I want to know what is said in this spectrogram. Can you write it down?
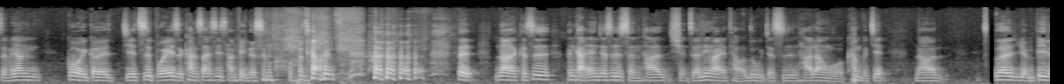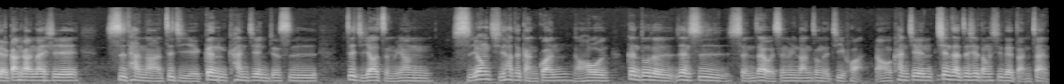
怎么样过一个节制，不会一直看三 C 产品的生活这样子。对，那可是很感恩，就是神他选择另外一条路，就是他让我看不见，然后除了远避了刚刚那些试探啊，自己也更看见，就是自己要怎么样使用其他的感官，然后更多的认识神在我生命当中的计划，然后看见现在这些东西的短暂，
